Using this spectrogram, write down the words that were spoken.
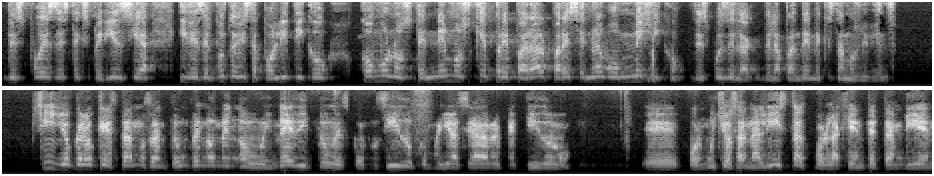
después de esta experiencia? Y desde el punto de vista político, ¿cómo nos tenemos que preparar para ese nuevo México después de la, de la pandemia que estamos viviendo? Sí, yo creo que estamos ante un fenómeno inédito, desconocido, como ya se ha repetido eh, por muchos analistas, por la gente también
